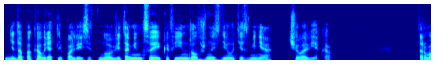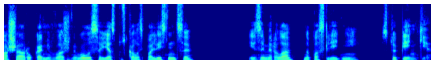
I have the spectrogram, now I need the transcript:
Еда пока вряд ли полезет, но витамин С и кофеин должны сделать из меня человека. Тормоша руками влажные волосы, я спускалась по лестнице и замерла на последней ступеньке.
